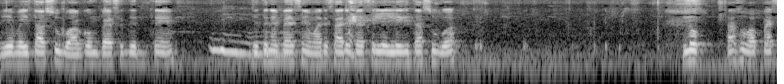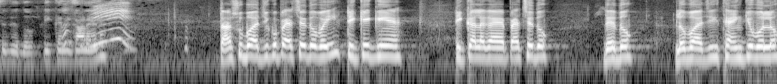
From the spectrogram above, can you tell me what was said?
ये भाई तासु बुआ को हम पैसे दे देते हैं। जितने पैसे हमारे सारे पैसे ले लेगी तासु बुआ। लो तासु बुआ पैसे दे दो। टिक्का निकाला है ना? तासु बाजी को पैसे दो भाई। टिक्के किए हैं। टिक्का लगाया पैसे दो। दे दो। लो बाजी थैंक यू बोलो।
